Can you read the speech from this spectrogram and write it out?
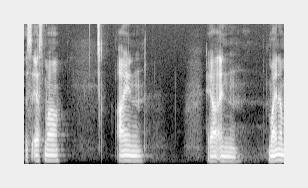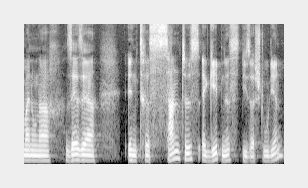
ist erstmal ein, ja, ein meiner Meinung nach sehr, sehr interessantes Ergebnis dieser Studien,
